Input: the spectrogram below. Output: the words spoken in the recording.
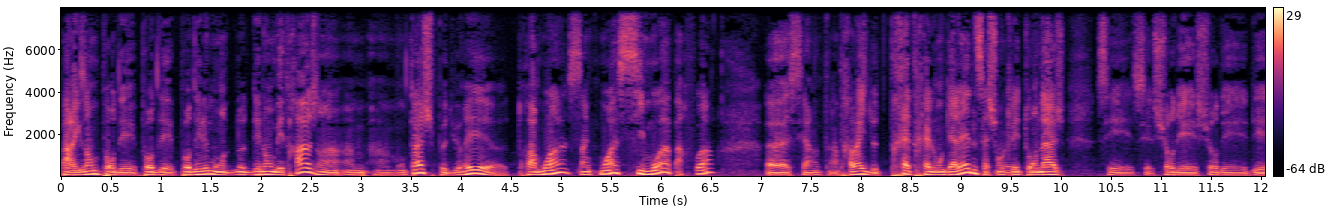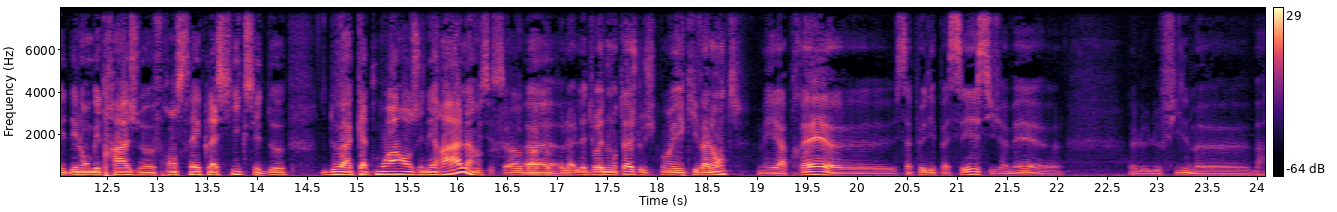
par exemple pour des pour des pour des, des longs métrages, un, un, montage peut durer euh, trois mois, cinq mois, six mois parfois. Euh, c'est un, un, travail de très très longue haleine, sachant que les tournages, c'est sur des sur des, des, des, longs métrages euh, français classiques, c'est de deux à quatre mois en général. Oui, c'est ça. Bah, euh, la, durée de montage logiquement est équivalente, mais après ça peut dépasser si jamais. Le, le, film bah,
